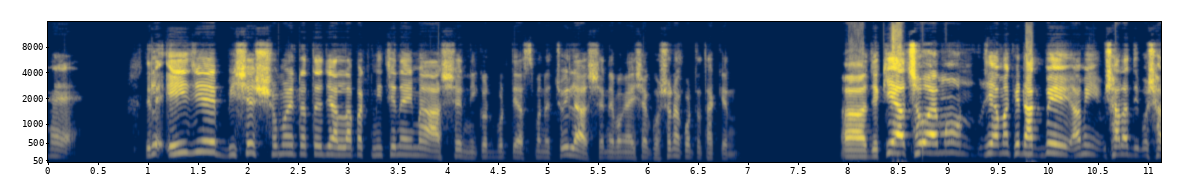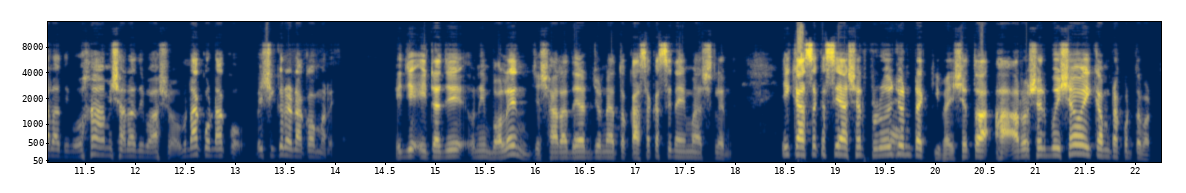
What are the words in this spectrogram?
হ্যাঁ, তাইলে এই যে বিশেষ সময়টাতে যে আল্লাহ পাক নিচে নাইমা আসেন, নিকটবর্তী আসমানে চইলা আসেন এবং আইসা ঘোষণা করতে থাকেন আ যে, "কে আছো এমন যে আমাকে ডাকবে? আমি সাড়া দিব, সাড়া দিব। হ্যাঁ, আমি সাড়া দিব। আসো। ডাকো, ডাকো। বেশি করে ডাকো আমারে।" এই যে এটা যে উনি বলেন যে সাড়া দেওয়ার জন্য এত কাছাকাছি নাইমা আসলেন। এই কাছাকাছি আসার হ্যাঁ। প্রয়োজনটা কি ভাই? সে তো আ আরশের বইসাও এই কামটা করতে পারত।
